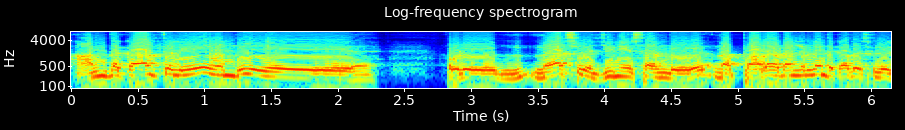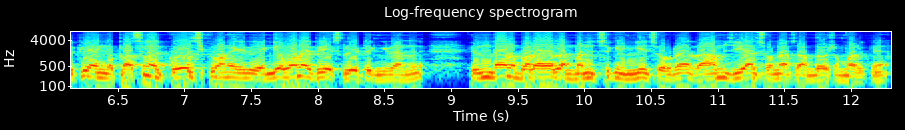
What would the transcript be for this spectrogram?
அந்த காலத்திலேயே வந்து ஒரு மேத்ஸ்ல ஜீனியஸாக இருந்தவர் நான் பல இடங்கள்ல இந்த கதை சொல்லியிருக்கேன். எங்கள் பசங்க கோச்சிக்குவாங்க இது எங்கே போனால் இதே சொல்லிட்டு நான் இருந்தாலும் பரவாயில்ல மன்னிச்சுக்கு இங்கேயும் சொல்கிறேன் ராம்ஜியாக சொன்னால் சந்தோஷமா இருக்கேன்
